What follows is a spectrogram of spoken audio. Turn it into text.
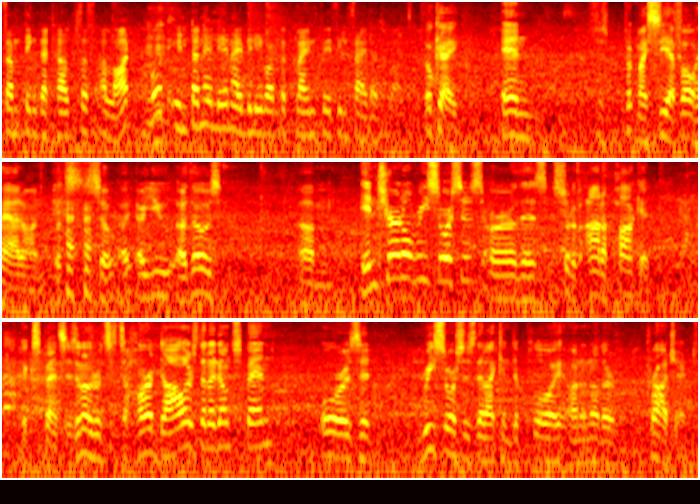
something that helps us a lot, Mm-hmm. both internally and I believe on the client-facing side as well. Okay, and just put my CFO hat on. Let's, so are you, are those um, internal resources or are those sort of out-of-pocket expenses? In other words, it's a hard dollars that I don't spend or is it resources that I can deploy on another project?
